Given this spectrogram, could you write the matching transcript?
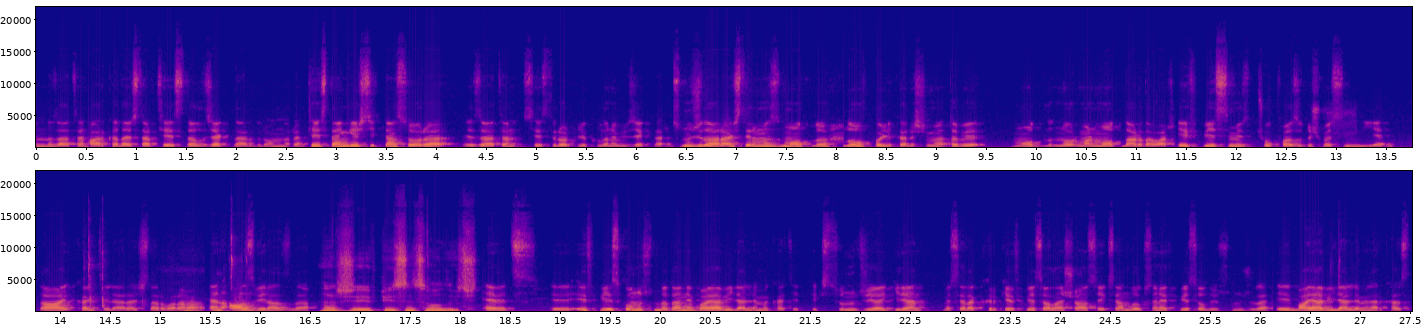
yazdıklarında zaten arkadaşlar teste alacaklardır onları. Testten geçtikten sonra e, zaten sesli roleplay kullanabilecekler. Sunucuda araçlarımız modlu. Low poly karışımı. Tabi modlu, normal modlar da var. FPS'imiz çok fazla düşmesin diye daha kaliteli araçlar var ama yani az biraz daha. Her şey FPS'in sağlığı için. Evet. E, FPS konusunda da hani bayağı bir ilerleme kat ettik. Sunucuya giren mesela 40 FPS alan şu an 80-90 FPS alıyor sunucuda. E, bayağı bir ilerlemeler kat,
